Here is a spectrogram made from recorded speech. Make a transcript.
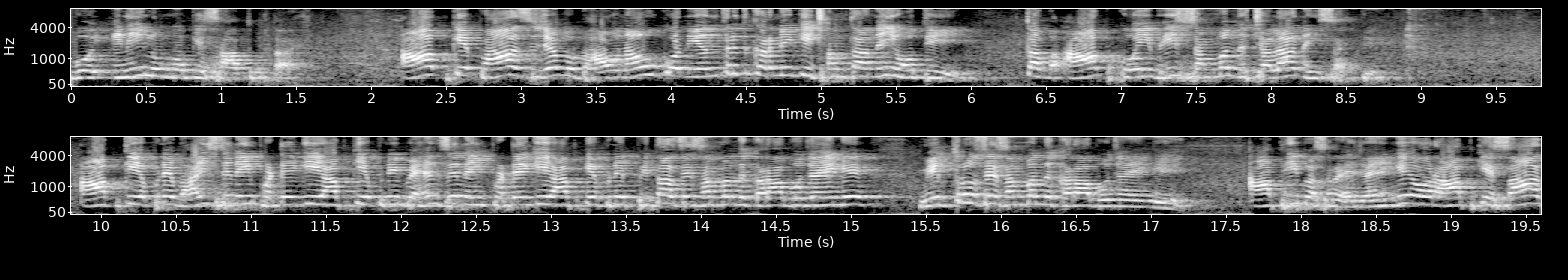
वो इन्हीं लोगों के साथ होता है। आपके पास जब भावनाओं को नियंत्रित करने की क्षमता नहीं होती, तब आप कोई भी संबंध चला नहीं सकते। आपकी अपने भाई से नहीं पटेगी, आपकी अपनी बहन से नहीं पटेगी, आपके अपने पिता से संबंध खराब हो जाएँगे, मित्रों से संबंध खराब हो जाएँगे। आप ही बस रह जाएँगे और आपके साथ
